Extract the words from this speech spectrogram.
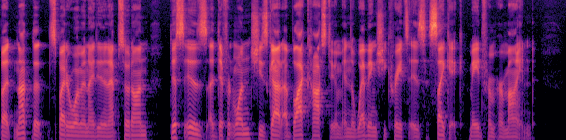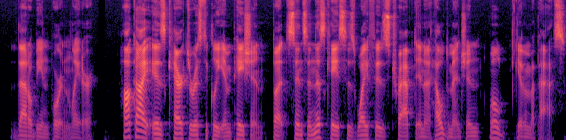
But not the Spider Woman I did an episode on. This is a different one. She's got a black costume, and the webbing she creates is psychic, made from her mind. That'll be important later. Hawkeye is characteristically impatient, but since in this case his wife is trapped in a hell dimension, we'll give him a pass.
